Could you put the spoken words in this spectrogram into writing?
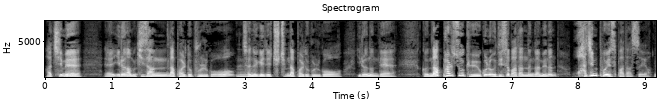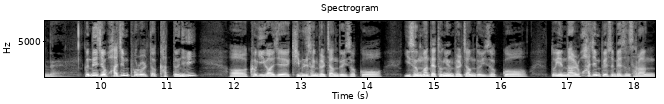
아침에 일어나면 기상 나팔도 불고 음. 저녁에 이제 추침 나팔도 불고 이러는데 그 나팔수 교육을 어디서 받았는가 하면은 화진포에서 받았어요. 네. 근데 이제 화진포를 또 갔더니 어 거기가 이제 김일성 별장도 있었고 이승만 대통령 별장도 있었고 또 옛날 화진포에서 맺은 사랑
